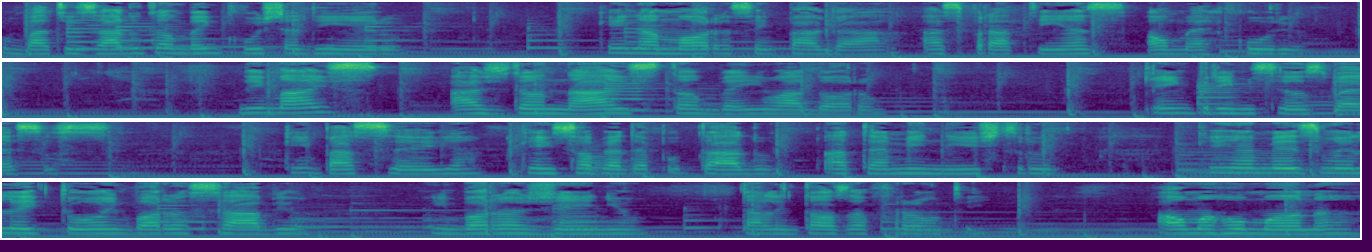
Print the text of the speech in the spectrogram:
O batizado também custa dinheiro. Quem namora sem pagar as pratinhas ao mercúrio. Demais, as danais também o adoram. Quem imprime seus versos quem passeia, quem sobe a deputado, até ministro, quem é mesmo eleitor, embora sábio, embora gênio, talentosa fronte, alma romana,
